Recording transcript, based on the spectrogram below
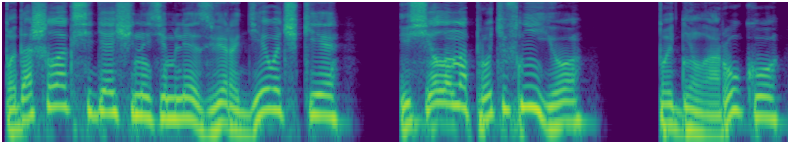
Подошла к сидящей на земле зверодевочке и села напротив нее, подняла руку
